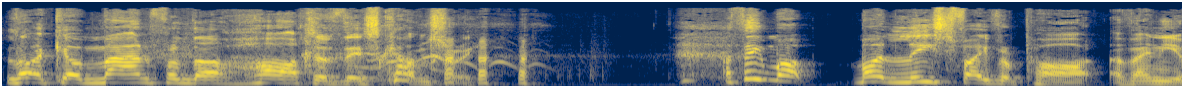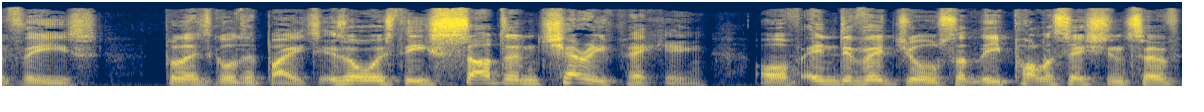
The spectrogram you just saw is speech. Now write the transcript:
like a man from the heart of this country. I think my, my least favourite part of any of these political debates is always the sudden cherry picking of individuals that the politicians have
